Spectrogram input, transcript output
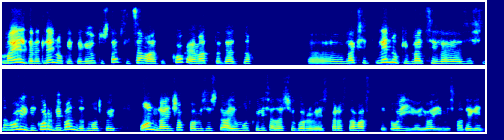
ma eeldan, et lennukitega juhtus täpselt sama, et kogemata tead, noh äh,, läksid lennukiplatsile ja siis noh, oligi korvi pandud muudkui online shoppamises ka ju muudkui lisad asju korvi ja siis pärast avastad, et oi-oi-oi, mis ma tegin.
